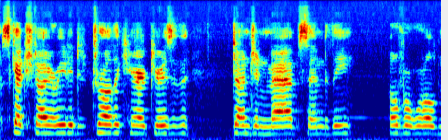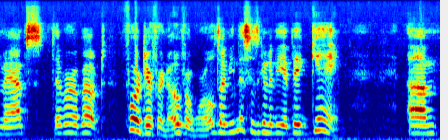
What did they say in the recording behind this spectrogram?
sketch diary to draw the characters and the dungeon maps and the overworld maps. There were about four different overworlds. I mean, this was going to be a big game. Um,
